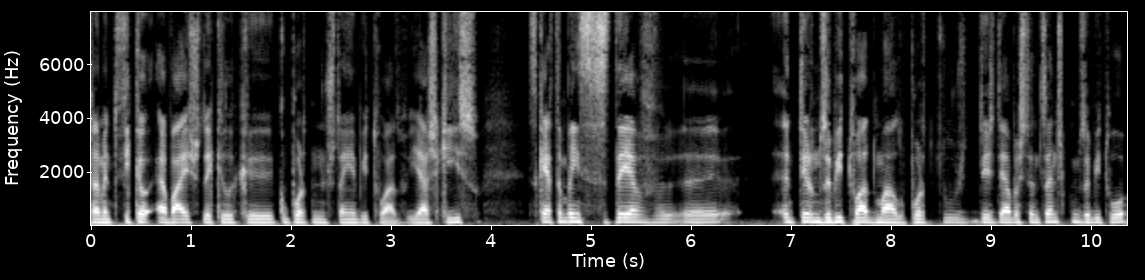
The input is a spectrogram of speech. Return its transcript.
realmente fica abaixo daquilo que, que, o Porto nos tem habituado. E acho que isso, sequer também se deve uh, a ter-nos habituado mal. O Porto, desde há bastantes anos, que nos habituou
